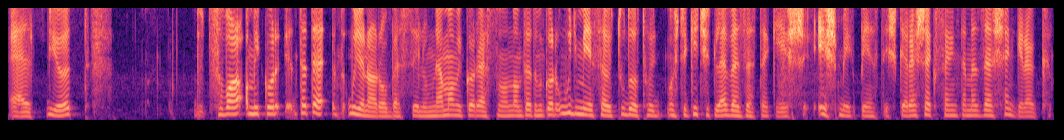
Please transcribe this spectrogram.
eljött, Szóval, amikor, tehát ugyanarról beszélünk, nem, amikor ezt mondom, tehát amikor úgy mész hogy tudod, hogy most egy kicsit levezetek, és, és még pénzt is keresek, szerintem ezzel senkinek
